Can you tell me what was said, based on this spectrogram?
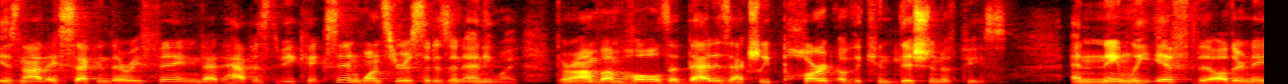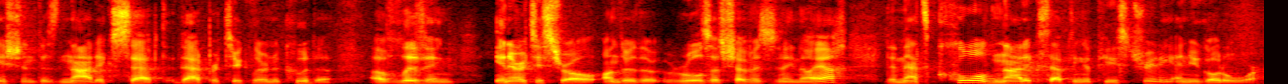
is not a secondary thing that happens to be kicks in once you're a citizen anyway. The Rambam holds that that is actually part of the condition of peace. And namely, if the other nation does not accept that particular nakuda of living in Eretz Yisrael under the rules of Shev Mitzvah Noach, then that's called not accepting a peace treaty and you go to war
